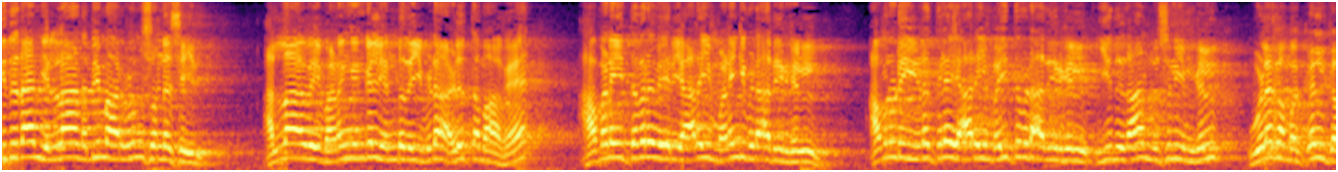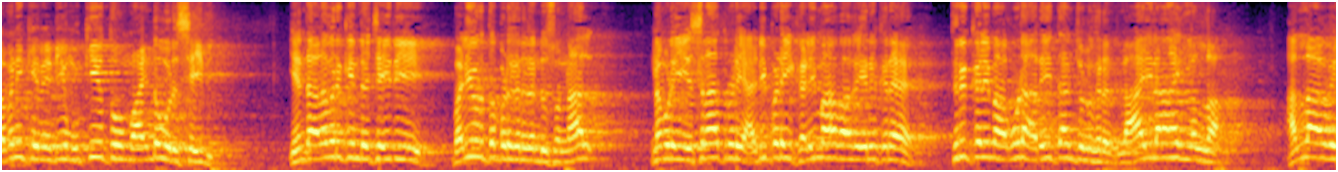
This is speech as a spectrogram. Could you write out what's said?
இதுதான் எல்லா நபிமார்களும் சொன்ன செய்தி. அல்லாஹை வணங்குங்கள் என்பதை விட அழுத்தமாக அவனை தவிர வேறு யாரையும் வணங்கி விடாதீர்கள். அவனுடைய இடத்திலே யாரையும் வைத்து விடாதீர்கள். இதுதான் முஸ்லீம்கள் உலக மக்கள் கவனிக்க வேண்டிய முக்கியத்துவம் வாய்ந்த ஒரு செய்தி. எந்த அளவிற்கு இந்த செய்தி வலியுறுத்தப்படுகிறது என்று சொன்னால் நம்முடைய இஸ்லாத்தினுடைய அடிப்படை களிமாவாக இருக்கிற திருக்களிமா கூட அதைத்தான் சொல்லுகிறது. லாயிலாக இல்லல்லா அல்லாஹுவை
